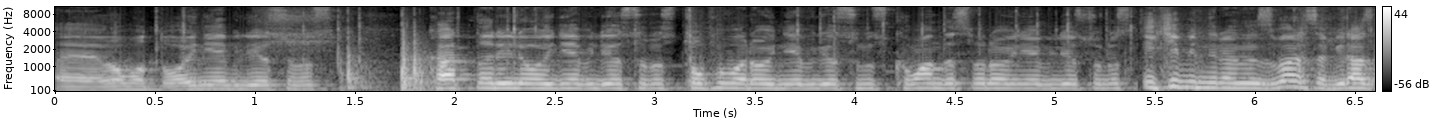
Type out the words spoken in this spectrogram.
e, robotla oynayabiliyorsunuz. Kartlarıyla oynayabiliyorsunuz. Topu var oynayabiliyorsunuz. Kumandası var oynayabiliyorsunuz. 2000 liranız varsa biraz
